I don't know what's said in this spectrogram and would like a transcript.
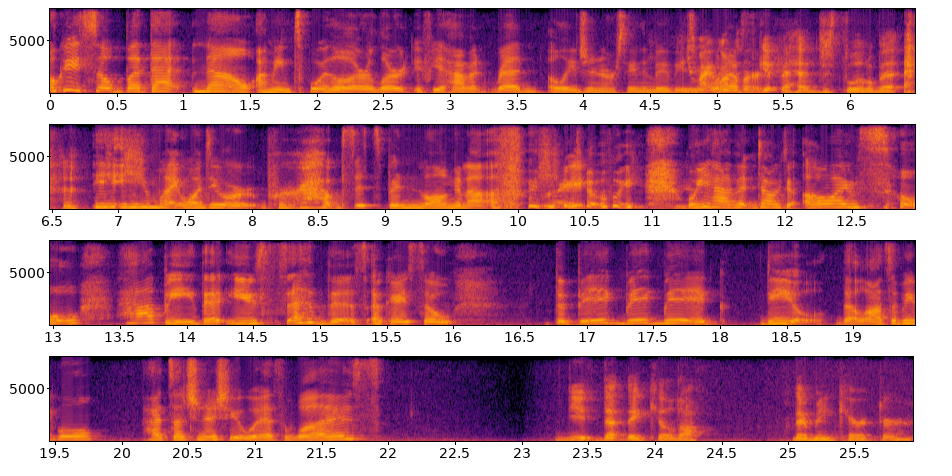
Okay, so but that now, I mean, spoiler alert if you haven't read Allegiant or seen the movies you might want to skip ahead just a little bit. you might want to, or perhaps it's been long enough. You Right? know, we we haven't talked. Oh, I'm so happy that you said this. Okay, so the big, big, big deal that lots of people had such an issue with was You- that they killed off their main character.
